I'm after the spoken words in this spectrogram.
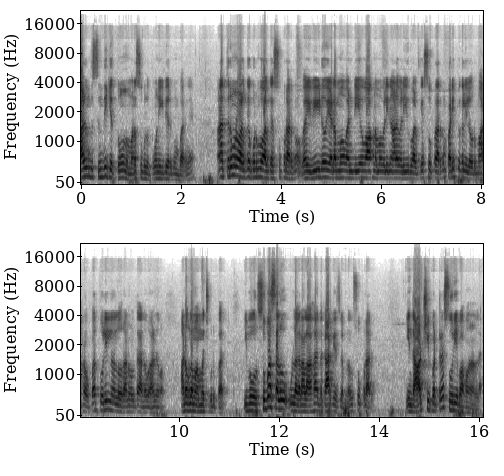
ஆழ்ந்து சிந்திக்க தோணும் மனசுக்குள்ளே தோணிக்கிட்டே இருக்கும் பாருங்கள் ஆனால் திருமண வாழ்க்கை குடும்ப வாழ்க்கை சூப்பராக இருக்கும். வீடோ இடமோ வண்டியோ வாகனமோ வெளிநாடு வெளியூர் வாழ்க்கையோ சூப்பராக இருக்கும். படிப்புகளில் ஒரு மாற்றம் வைப்பார். தொழில் நல்ல ஒரு அனுகூலத்தை அனு அனு அனுகூலமாக அமைச்சு கொடுப்பார். இப்போ ஒரு சுப செலவு உள்ள நாளாக இந்த கார்த்திகை பிறகு சூப்பராக இருக்கும் இந்த ஆட்சி பெற்ற சூரிய பகவானில்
